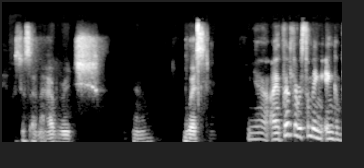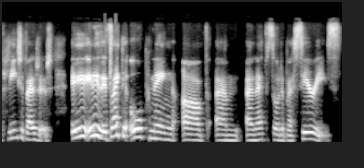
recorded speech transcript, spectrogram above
it was just an average, you know, western. Yeah, I felt there was something incomplete about it. it, it is. It's like the opening of um, an episode of a series,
